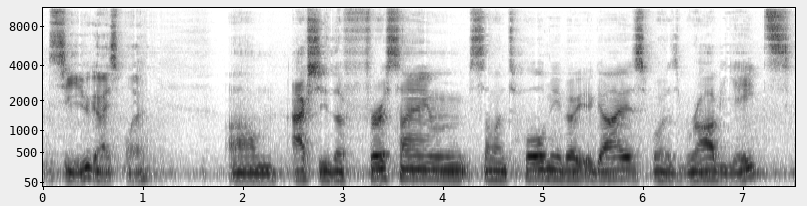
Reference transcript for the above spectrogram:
and see you guys play. Um, actually, the first time someone told me about you guys was Rob Yates.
